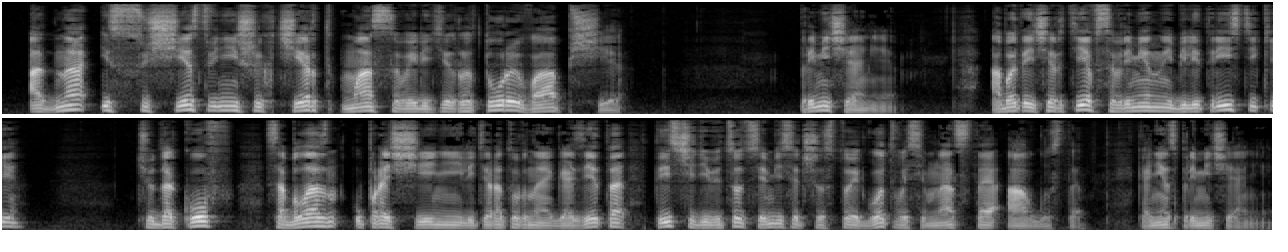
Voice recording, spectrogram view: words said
– одна из существеннейших черт массовой литературы вообще. Примечание. Об этой черте в современной билетристике Чудаков «Соблазн упрощений. Литературная газета. 1976 год. 18 августа». Конец примечания.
